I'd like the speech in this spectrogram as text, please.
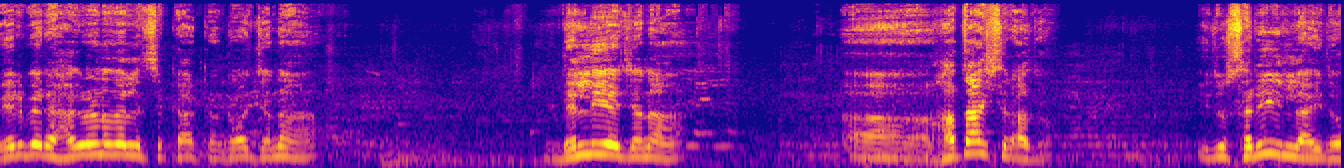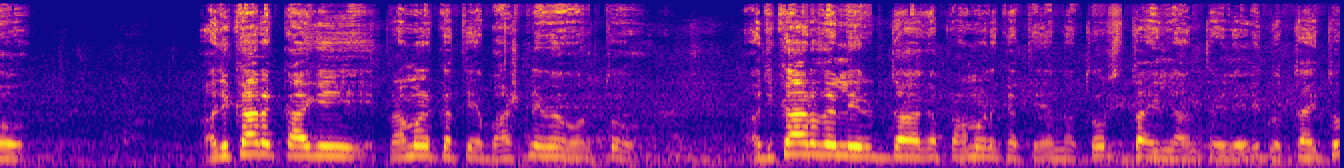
ಬೇರೆ ಬೇರೆ ಹಗರಣದಲ್ಲಿ ಸಿಕ್ಕಾಕೊಂಡ್ರೋ ಜನ ಡೆಲ್ಲಿಯ ಜನ ಹತಾಶರಾದರು. ಇದು ಸರಿ ಇಲ್ಲ, ಇದು ಅಧಿಕಾರಕ್ಕಾಗಿ ಪ್ರಾಮಾಣಿಕತೆಯ ಭಾಷಣವೇ ಹೊರತು ಅಧಿಕಾರದಲ್ಲಿ ಇದ್ದಾಗ ಪ್ರಾಮಾಣಿಕತೆಯನ್ನು ತೋರಿಸ್ತಾ ಇಲ್ಲ ಅಂತ ಹೇಳಿ ಗೊತ್ತಾಯಿತು.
